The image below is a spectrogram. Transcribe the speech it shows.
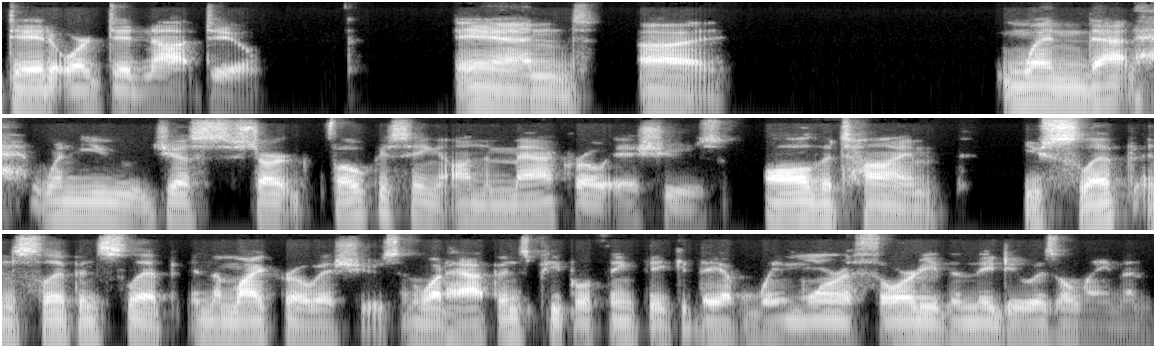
did or did not do. And uh, when that when you just start focusing on the macro issues all the time you slip and slip and slip in the micro issues. And what happens? People think they they have way more authority than they do as a layman,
